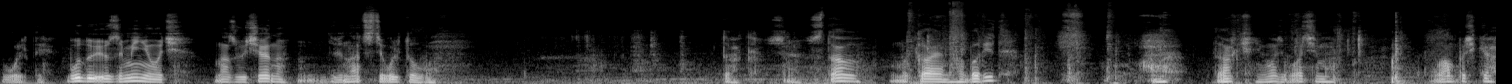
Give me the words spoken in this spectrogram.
вольти. Буду її замінювати на звичайно 12 вольтову. Так, все, вставив, вмикаємо габарит. Так, і ось бачимо лампочка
